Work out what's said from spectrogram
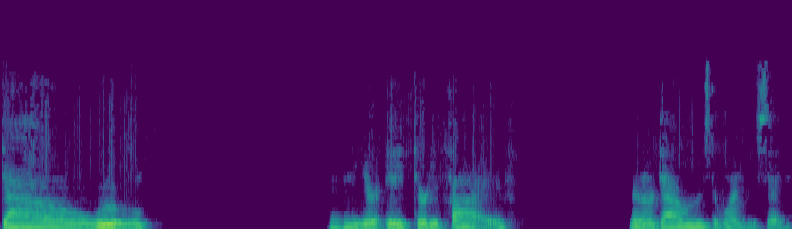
Dao Wu in the year 835, remember Dao Wu is the one who said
